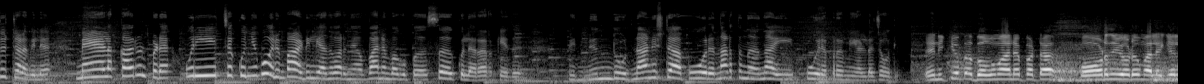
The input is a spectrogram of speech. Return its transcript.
ചുറ്റളവിൽ മേളക്കാരുൾപ്പെടെ ഒരു ഈച്ചക്കുഞ്ഞു പോലും പാടില്ല എന്ന് പറഞ്ഞ് വനം വകുപ്പ് സർക്കുലർ ഇറക്കിയത്. പിന്നെ എന്തുകൊണ്ടാണ് ഇഷ്ട? പൂരം നടത്തുന്നതെന്നായി പൂരപ്രേമികളുടെ ചോദ്യം. എനിക്ക് ബഹുമാനപ്പെട്ട കോടതിയോടും അല്ലെങ്കിൽ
